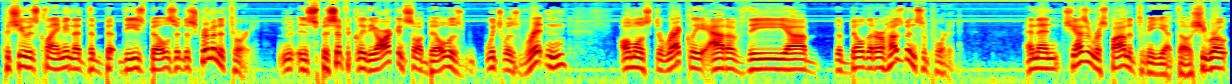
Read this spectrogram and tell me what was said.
because she was claiming that the these bills are discriminatory, specifically the Arkansas bill was which was written almost directly out of the uh, the bill that her husband supported. And then she hasn't responded to me yet, though. She wrote,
